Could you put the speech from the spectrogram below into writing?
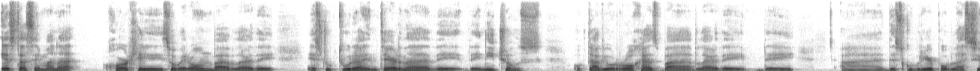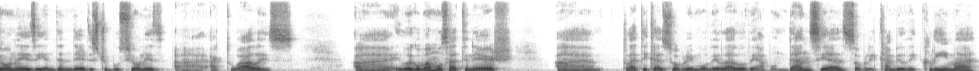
Esta semana Jorge Soberón va a hablar de estructura interna de, nichos. Octavio Rojas va a hablar de, uh, descubrir poblaciones y entender distribuciones uh, actuales. y luego vamos a tener pláticas sobre modelado de abundancias, sobre cambio de clima,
